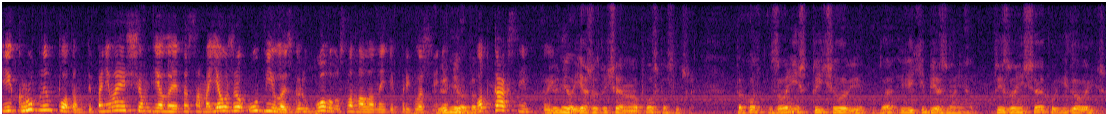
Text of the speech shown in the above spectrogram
и крупным потом. Ты понимаешь, в чем дело это самое? Я уже убилась, говорю, голову сломала на этих приглашениях. Людмила, так- Вот как с ним быть? Людмила, я же отвечаю на вопрос, послушай. Так вот, звонишь ты человеку, да, или тебе звонят. Ты звонишь человеку и говоришь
